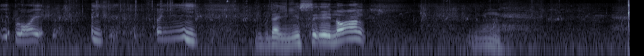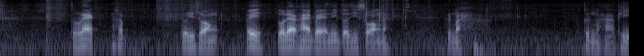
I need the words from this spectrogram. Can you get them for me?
เรียบร้อยเอ้ยเอ้ไม่ได้อย่างนี้สิน้อง ตัวแรกนะครับ ตัวที่สองเฮ้ย ตัวแรกหายไป นี่ตัวที่สองนะ ขึ้นมา ขึ้นมาหาพี่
